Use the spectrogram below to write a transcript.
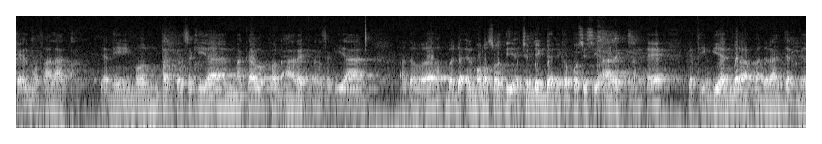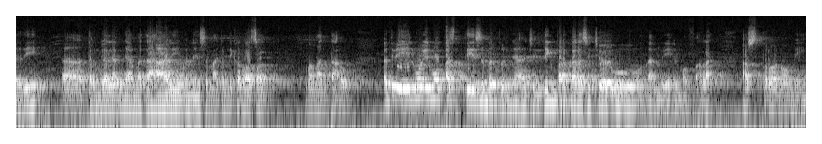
ke ilmu falak. Yani mun tanggal sekian maka kon areh nang sekian. Atau pada ilmu rasadi celing dan ke posisi areh nang eh ketinggian berapa derajat dari uh, tenggelamnya matahari dan semacam ini kerosot memantau. Jadi ilmu-ilmu pasti sebetulnya jeling perkara sejauh melalui ilmu falak astronomi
